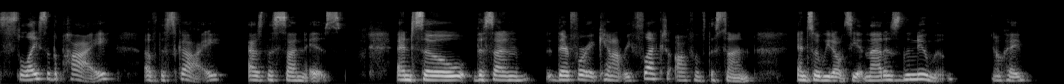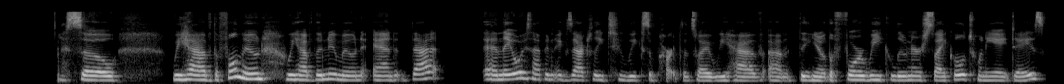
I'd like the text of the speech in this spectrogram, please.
slice of the pie of the sky as the sun is. And so the sun, therefore, it cannot reflect off of the sun. And so we don't see it. And that is the new moon. Okay. So we have the full moon, we have the new moon, and that and they always happen exactly two weeks apart. That's why we have um, the you know the four week lunar cycle, 28 days.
